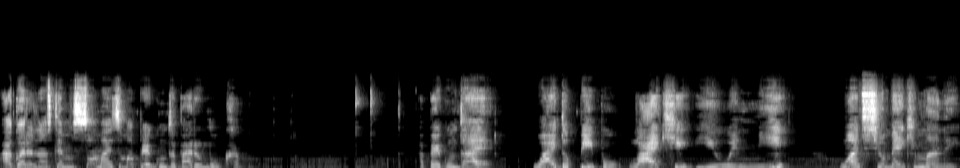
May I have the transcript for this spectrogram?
Agora nós temos só mais uma pergunta para o Luca. A pergunta é: Why do people like you and me want to make money?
